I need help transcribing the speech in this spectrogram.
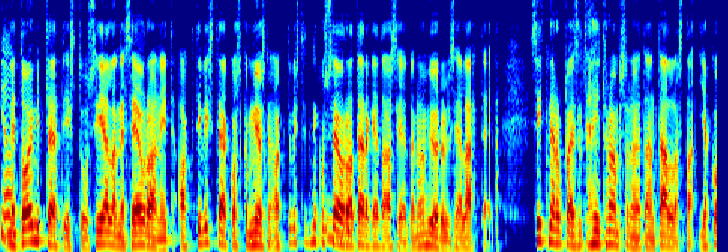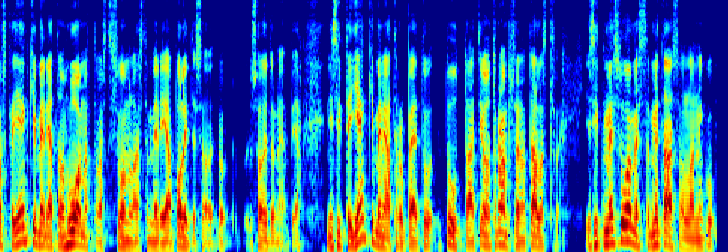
Joo. Ne toimittajat istuu siellä, ne seuraa niitä aktivisteja, koska myös ne aktivistit niin mm. seuraa tärkeitä asioita, ne on hyödyllisiä lähteitä. Sitten ne rupeaa että hei Trump sanoi jotain tällaista, ja koska jenkkimediat on huomattavasti suomalaista mediaa politisoituneempia, niin sitten jenkkimediat rupeaa tu- tuuttaa, että joo Trump sanoi tällaista, ja sitten me Suomessa, me taas ollaan niinku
